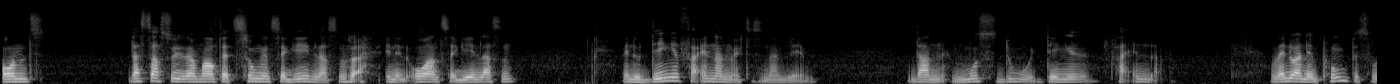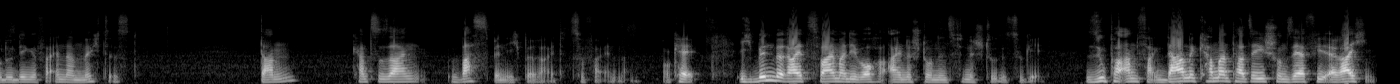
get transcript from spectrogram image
Und das darfst du dir nochmal auf der Zunge zergehen lassen oder in den Ohren zergehen lassen. Wenn du Dinge verändern möchtest in deinem Leben, dann musst du Dinge verändern. Und wenn du an dem Punkt bist, wo du Dinge verändern möchtest, dann kannst du sagen, was bin ich bereit zu verändern? Okay, ich bin bereit, zweimal die Woche eine Stunde ins Fitnessstudio zu gehen super Anfang. Damit kann man tatsächlich schon sehr viel erreichen.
